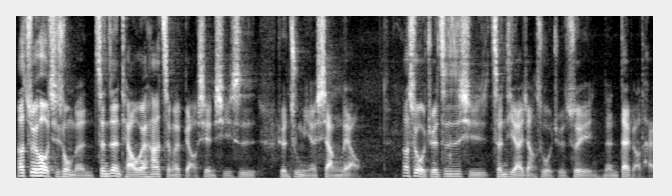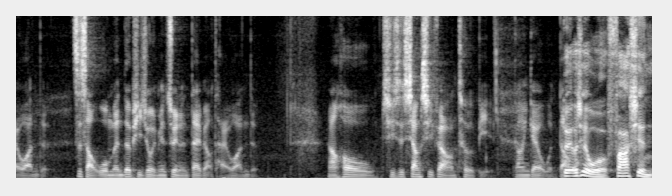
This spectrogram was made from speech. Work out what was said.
那最后其实我们真正调味，它整个表现其实是原住民的香料。那所以我觉得这支其实整体来讲是我觉得最能代表台湾的，至少我们的啤酒里面最能代表台湾的。然后其实香气非常特别，刚刚应该有闻到。对，而且我发现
